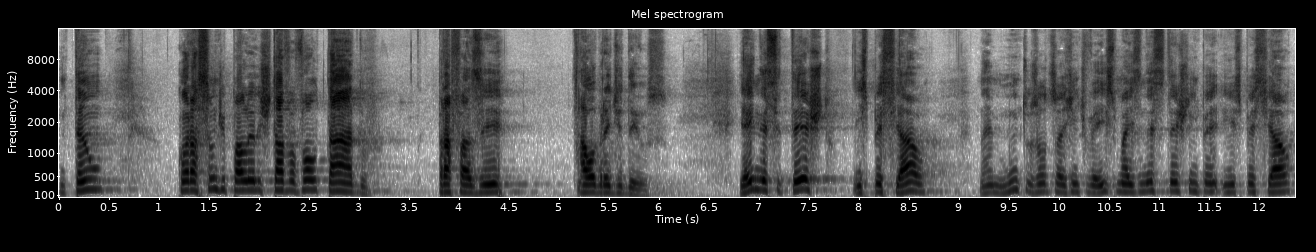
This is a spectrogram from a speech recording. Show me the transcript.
Então, o coração de Paulo ele estava voltado para fazer a obra de Deus. E aí nesse texto, em especial, né, muitos outros a gente vê isso, mas nesse texto em, especial,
